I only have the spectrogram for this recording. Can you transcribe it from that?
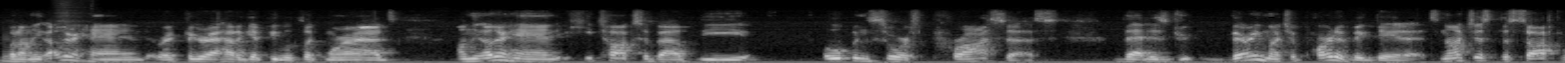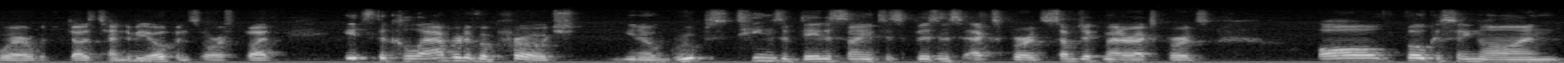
But on the other hand, or figure out how to get people to click more ads. On the other hand, he talks about the open source process that is very much a part of big data. It's not just the software, which does tend to be mm-hmm. open source, but it's the collaborative approach. You know, groups, teams of data scientists, business experts, subject matter experts, all focusing on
